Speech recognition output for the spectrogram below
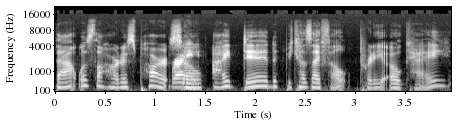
that was the hardest part. Right. So I did because I felt pretty okay.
